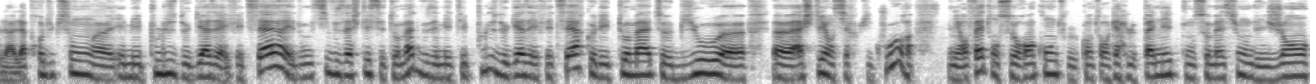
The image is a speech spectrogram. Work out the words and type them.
la, la production émet plus de gaz à effet de serre, et donc si vous achetez ces tomates, vous émettez plus de gaz à effet de serre que les tomates bio achetées en circuit court. Et en fait, on se rend compte que quand on regarde le panier de consommation des gens forcément,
